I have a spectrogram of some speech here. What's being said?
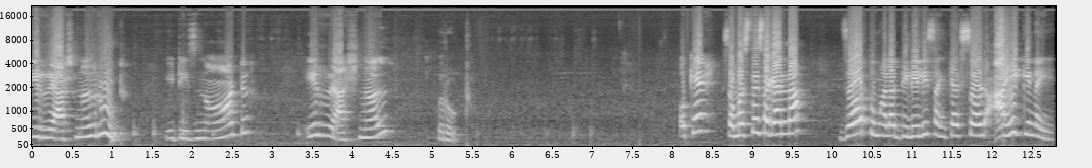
irrational root it is not irrational root okay समजते सगळ्यांना? जर तुम्हाला दिलेली संख्या सड आहे की नाही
